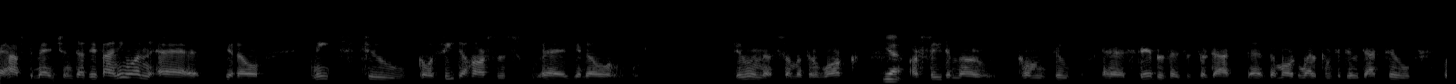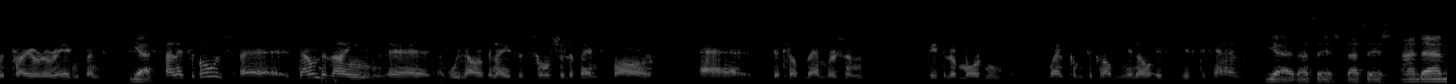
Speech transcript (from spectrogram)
I have to mention that if anyone uh, you know needs to go see the horses, uh, you know, doing some of their work, Yeah, or see them or come do uh, stable visits or that, uh, they're more than welcome to do that too with prior arrangement. yeah, And I suppose uh, down the line, uh, we'll organise a social event for uh, the club members, and people are more than welcome to come. You know, if if they can. Yeah, that's it. That's it. And um,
